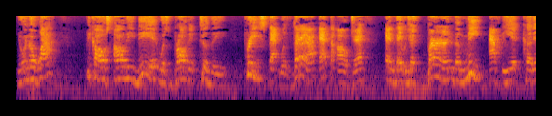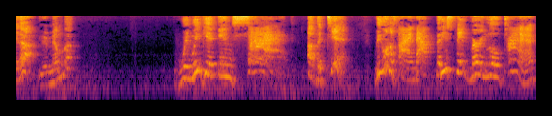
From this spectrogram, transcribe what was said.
You want to know why? Because all he did was brought it to the priest that was there at the altar, and they would just burn the meat after he had cut it up. You remember? When we get inside of the tent, we're going to find out that he spent very little time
